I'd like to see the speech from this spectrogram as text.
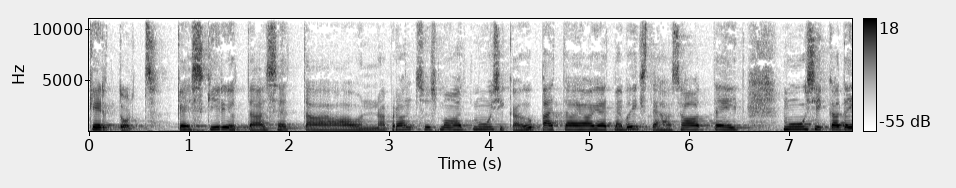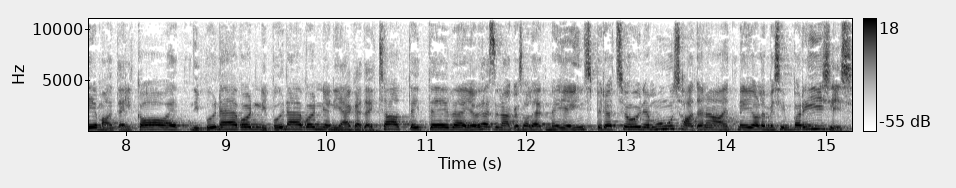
Kertult kes kirjutas, et ta on Prantsusmaalt muusikaõpetaja ja et me võiks teha saateid muusikateemadel ka, et nii põnev on, nii põnev on ja nii ägedaid saateid teeme ja ühesõnaga, sa oled meie inspiratsioon ja muusa täna, et meie oleme siin Pariisis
